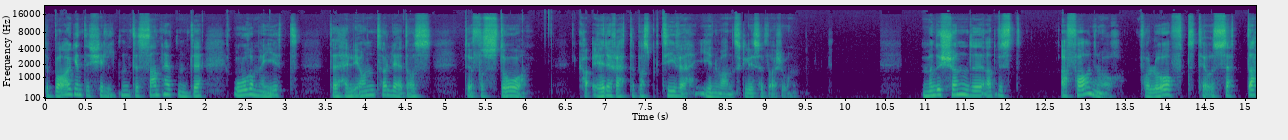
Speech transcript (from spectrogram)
Tilbake igjen til kilden, til sannheten, til ordet vi er gitt, til Helligånden til å lede oss til å forstå hva er det rette perspektivet i en vanskelig situasjon. Men du skjønner det at hvis erfaringen vår får lov til å sette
